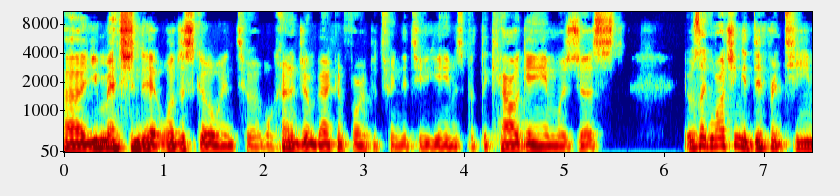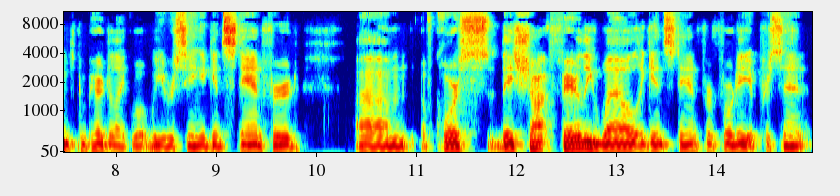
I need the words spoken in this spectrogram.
uh, you mentioned it. We'll just go into it. We'll kind of jump back and forth between the two games, but the Cal game was just it was like watching a different team compared to like what we were seeing against Stanford. Um, of course, they shot fairly well against Stanford, 48%.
